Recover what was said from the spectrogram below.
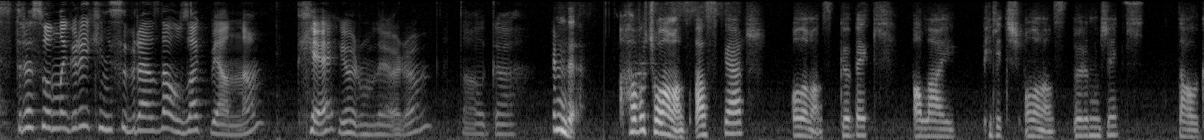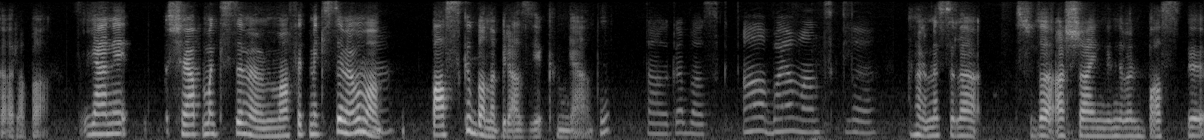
Stres oluna göre ikincisi biraz daha uzak bir anlam diye yorumluyorum. Dalga. Şimdi havuç olamaz. Asker olamaz. Göbek, alay, piliç olamaz. Örümcek, dalga, araba. Yani şey yapmak istemiyorum, mahvetmek istemiyorum ama Hı. baskı bana biraz yakın geldi. Dalga baskı. Aa baya mantıklı. Hani mesela suda aşağı indiğinde böyle baskı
